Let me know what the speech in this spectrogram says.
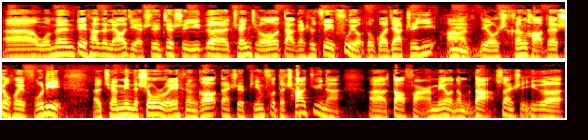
呃，我们对它的了解是，这是一个全球大概是最富有的国家之一啊，有很好的社会福利，呃，全民的收入也很高，但是贫富的差距呢，呃，倒反而没有那么大，算是一个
